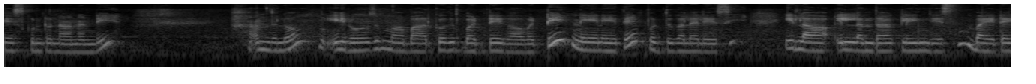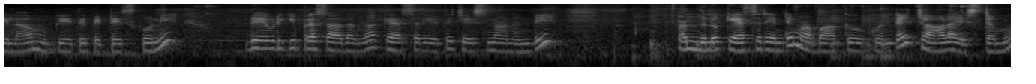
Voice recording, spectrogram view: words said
చేసుకుంటున్నానండి. అందులో ఈరోజు మా భార్గవి బర్త్డే కాబట్టి నేనైతే పొద్దుగల లేసి ఇలా ఇల్లంతా క్లీన్ చేసి బయట ఇలా ముగ్గు అయితే పెట్టేసుకొని దేవుడికి ప్రసాదంగా కేసరి అయితే చేసినానండి అందులో కేసరి అంటే మా భార్గవకు అంటే చాలా ఇష్టము.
